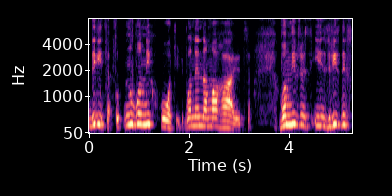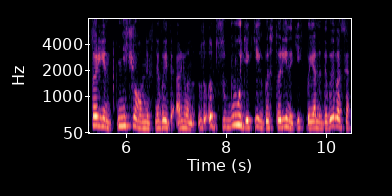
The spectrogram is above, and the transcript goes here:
Дивіться, ну вони хочуть, вони намагаються, вони вже з, і з різних сторін нічого в них не вийде, Альона. З, з будь-яких би сторін, яких би я не дивилася,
